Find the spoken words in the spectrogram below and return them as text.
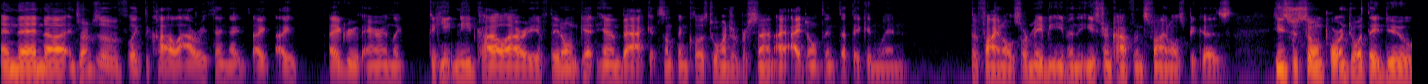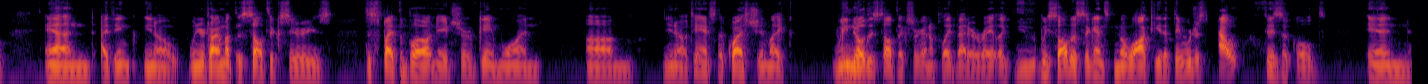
and then uh, in terms of like the Kyle Lowry thing, I, I, I, I, agree with Aaron. Like the Heat need Kyle Lowry. If they don't get him back at something close to 100%, I, I don't think that they can win the finals or maybe even the Eastern Conference finals because he's just so important to what they do. And I think, you know, when you're talking about the Celtics series, despite the blowout nature of game one, um, you know, to answer the question, like we know the Celtics are going to play better, right? Like you, we saw this against Milwaukee that they were just out physicaled in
